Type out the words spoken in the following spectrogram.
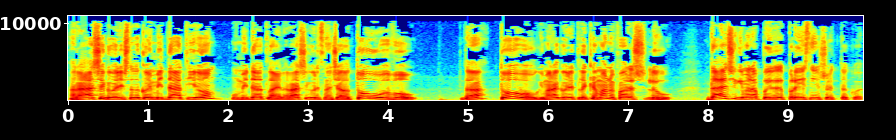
Раши говорит, что такое медат йом у медат лайла. Раши говорит сначала тоу воу. Да? Тоу воу. Гимара говорит лекаман мефараш леху. Дальше Гимара прояснит, что это такое.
